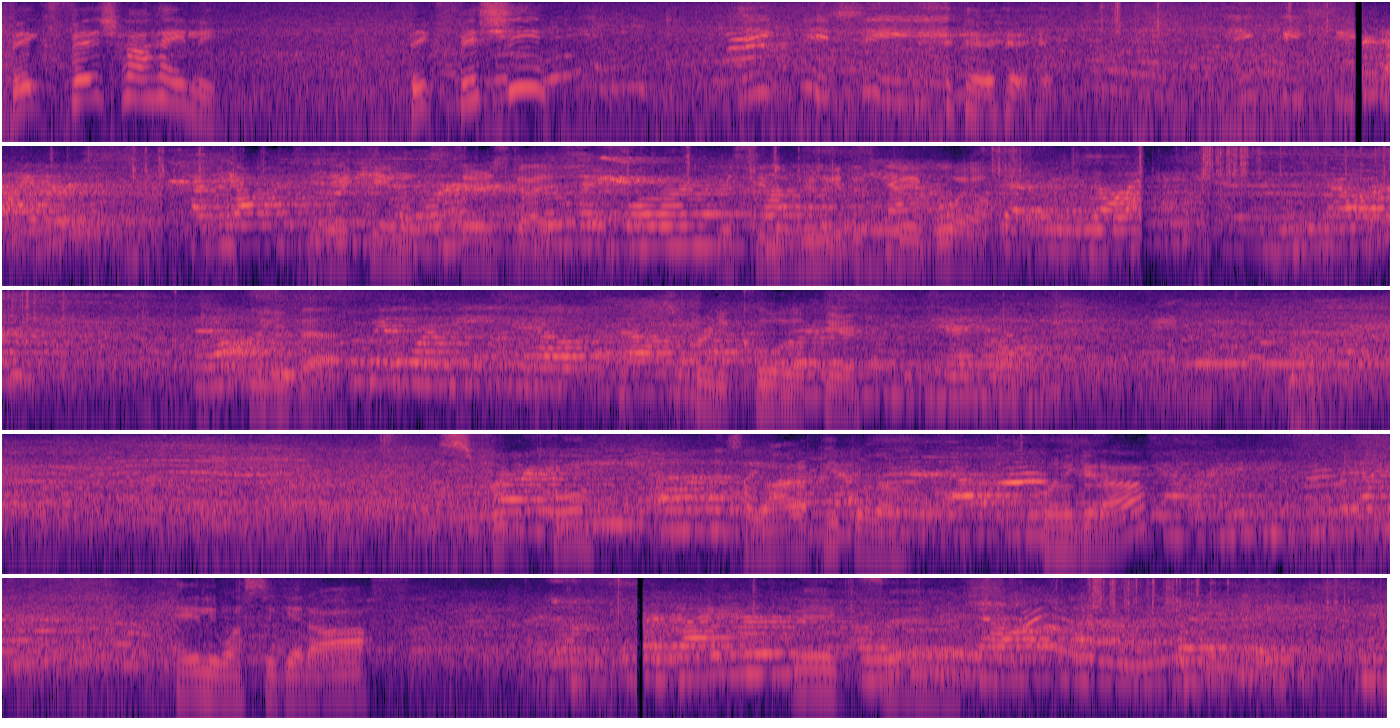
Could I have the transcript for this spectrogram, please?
Big fish, huh, Haley? Big fishy? Big fishy. Big fishy. We came upstairs, guys. You see the view. Look at this big whale. Look at that. It's pretty cool up here. It's pretty cool. It's a lot of people though. Want to get off? Haley wants to get off. Big fish.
